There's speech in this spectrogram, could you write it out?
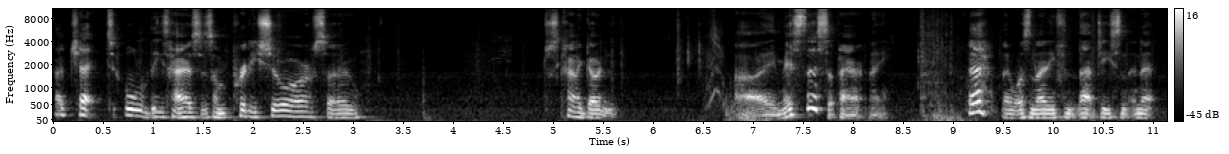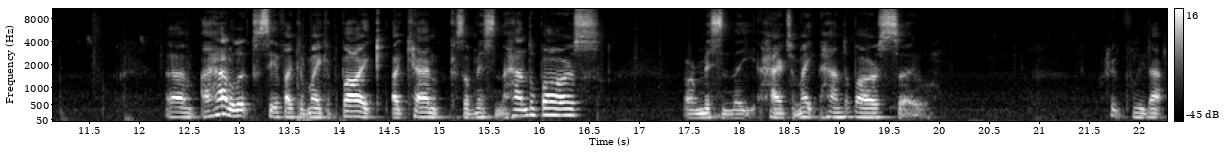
I've checked all of these houses. I'm pretty sure, so just kind of going. I missed this apparently. Eh, there wasn't anything that decent in it. Um, I had a look to see if I could make a bike. I can't because I'm missing the handlebars. Or missing the how to make the handlebars, so hopefully that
